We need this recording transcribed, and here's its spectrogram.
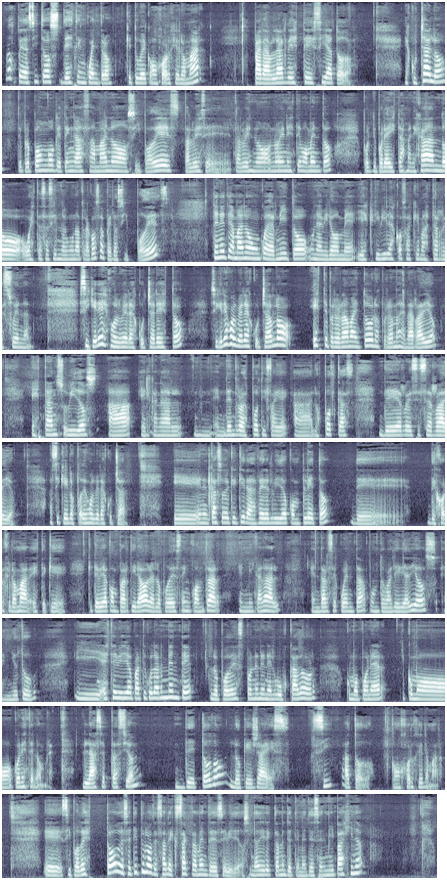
unos pedacitos de este encuentro que tuve con Jorge Lomar para hablar de este sí a todo. Escúchalo te propongo que tengas a mano, si podés, tal vez, eh, tal vez no, no en este momento, porque por ahí estás manejando o estás haciendo alguna otra cosa, pero si podés, tenete a mano un cuadernito, una virome y escribí las cosas que más te resuenan. Si querés volver a escuchar esto, si querés volver a escucharlo, este programa y todos los programas de la radio están subidos a el canal mm, dentro de Spotify, a los podcasts de RSC Radio. Así que los podés volver a escuchar. Eh, en el caso de que quieras ver el video completo de, de Jorge Lomar, este que, que, te voy a compartir ahora, lo podés encontrar en mi canal, en darse Dios en YouTube. Y este video particularmente lo podés poner en el buscador como poner como con este nombre, la aceptación de todo lo que ya es, sí a todo, con Jorge Lomar. Eh, si podés, todo ese título te sale exactamente de ese video, si no directamente te metes en mi página,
